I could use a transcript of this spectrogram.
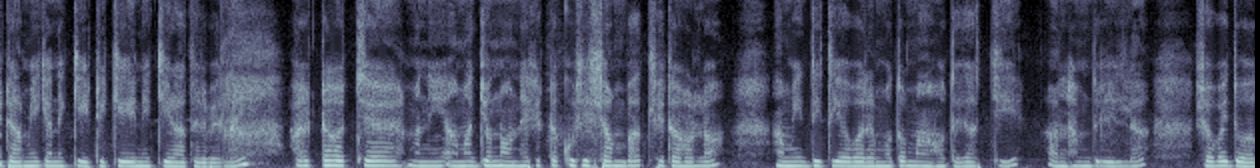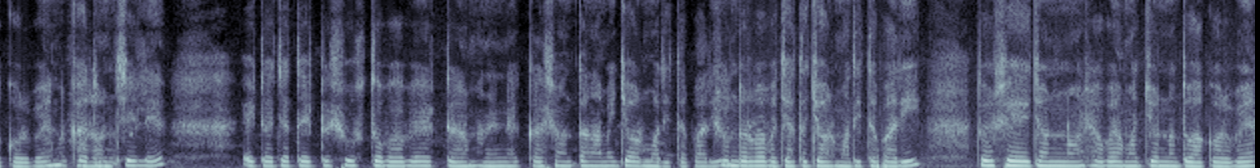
এটা আমি এখানে কেটে খেয়ে নিচ্ছি রাতের বেলায়। আর এটা হচ্ছে মানে আমার জন্য অনেক একটা খুশির সংবাদ, সেটা হলো আমি দ্বিতীয়বারের মতো মা হতে যাচ্ছি। আলহামদুলিল্লাহ সবাই দোয়া করবেন। কারণ ছেলে এটা যাতে একটা সুস্থভাবে একটা মানে একটা সন্তান আমি জন্ম দিতে পারি, সুন্দরভাবে যাতে জন্ম দিতে পারি। তো সেই জন্য সবাই আমার জন্য দোয়া করবেন,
